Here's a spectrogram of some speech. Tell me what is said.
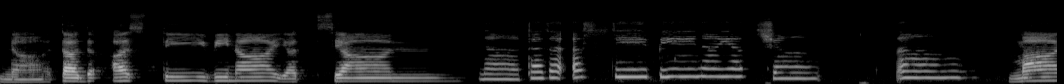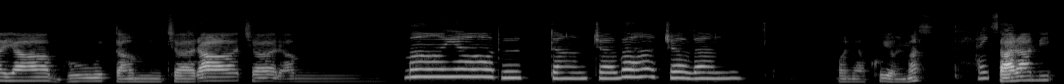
ナタダアスティヴィナヤツヤンナタダアスティビナヤチャンナンマヤブータムチャラチャラムマヤブタンチャラチャラン翻訳読みます。 はいさらに、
